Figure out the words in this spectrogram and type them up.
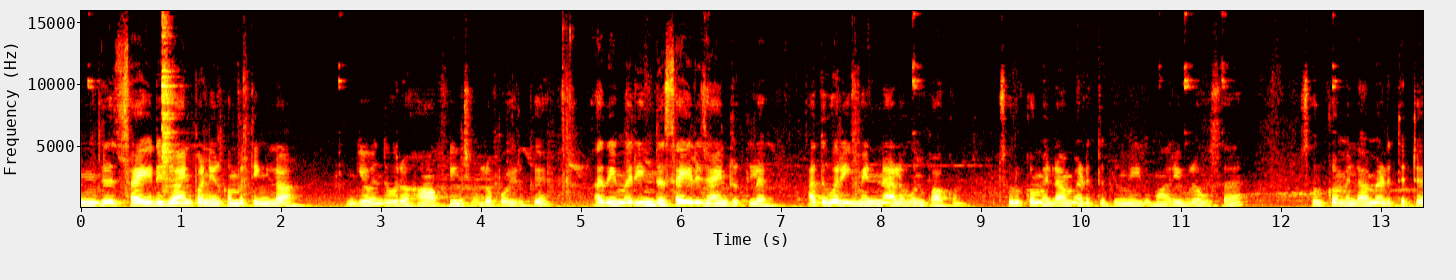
இந்த சைடு ஜாயின் பண்ணியிருக்கோம் பார்த்தீங்களா? இங்கே வந்து ஒரு ஹாஃப் இன்ச் உள்ளே போயிருக்கு. அதே மாதிரி இந்த சைடு ஜாயின் இருக்குல்ல அது வரையும் என்ன அளவுன்னு பார்க்கணும். சுருக்கம் இல்லாமல் எடுத்துக்குங்க. இது மாதிரி ப்ளவுஸை சுருக்கம் இல்லாமல் எடுத்துட்டு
